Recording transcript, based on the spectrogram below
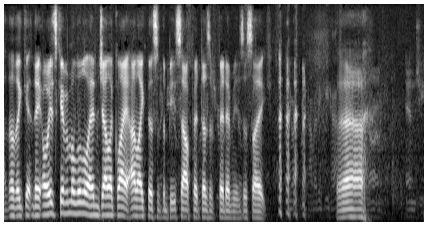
Although they get, they always give him a little angelic light. I like this. If the beast outfit doesn't fit him, he's just like, ah. NG.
